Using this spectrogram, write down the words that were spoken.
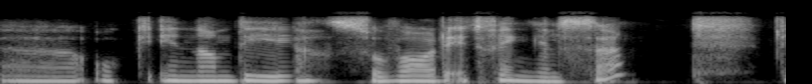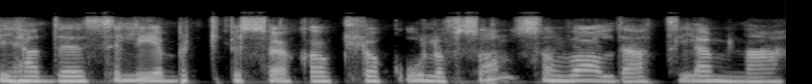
Eh, och innan det så var det ett fängelse. Vi hade celebert besök av Klock Olofsson som valde att lämna,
